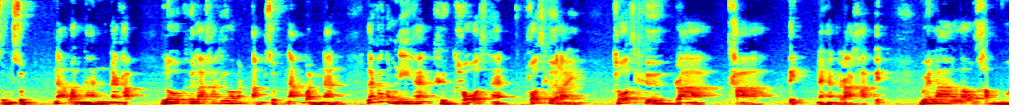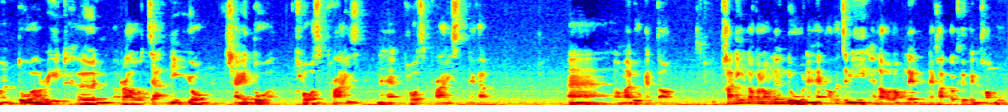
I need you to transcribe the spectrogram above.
สูงสุดณวันนั้นนะครับ Low คือราคาที่ว่ามันต่ำสุดณวันนั้น แล้วก็ตรงนี้ฮะคือ close ฮะ close คืออะไร close คือราคาปิดนะฮะราคาปิด เวลาเราคำนวณตัว return เราจะนิยมใช้ตัว close price นะฮะ close price นะครับอ่าลองมาดูกันต่อ คราวนี้เราก็ลองเล่อนดูนะฮะเขาก็จะมีให้เราลองเล่นนะครับ ก็คือเป็นข้อมูล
